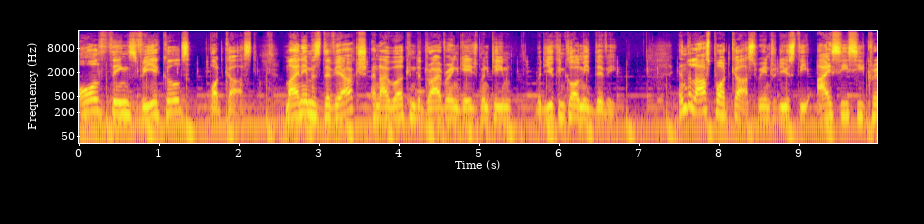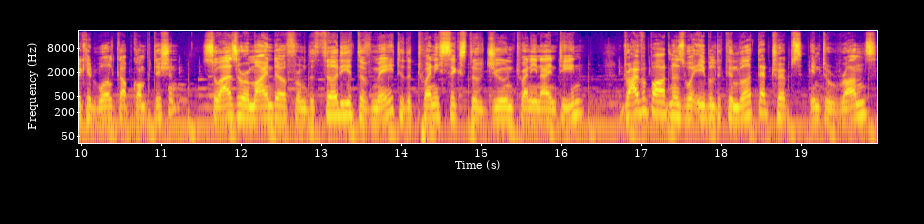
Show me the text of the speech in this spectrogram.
All Things Vehicles podcast. My name is Divyaksh, and I work in the driver engagement team, but you can call me Divi. In the last podcast, we introduced the ICC Cricket World Cup competition. So, as a reminder, from the 30th of May to the 26th of June 2019, driver partners were able to convert their trips into runs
